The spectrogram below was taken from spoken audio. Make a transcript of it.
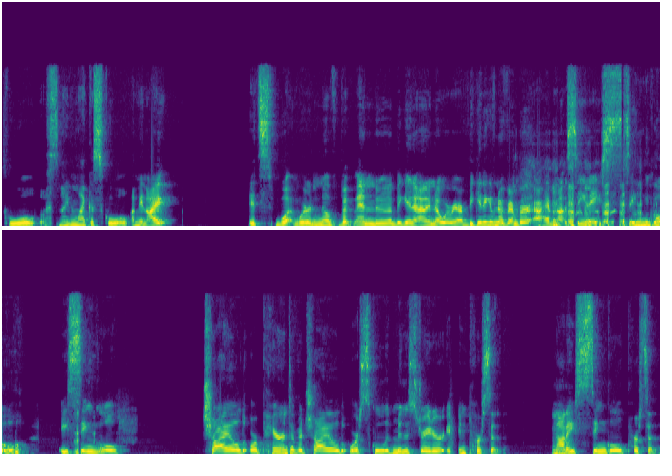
school. It's not even like a school. I mean, I it's what we're no and in the beginning. I don't know where we are. Beginning of November, I have not seen a single a single child or parent of a child or school administrator in person. Not a single person.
